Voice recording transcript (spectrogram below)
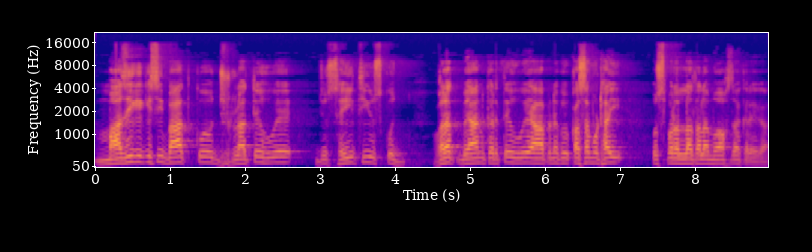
ماضی کی کسی بات کو جھٹلاتے ہوئے، جو صحیح تھی، اس کو غلط بیان کرتے ہوئے آپ نے کوئی قسم اٹھائی، اس پر اللہ تعالیٰ مواخذہ کرے گا۔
